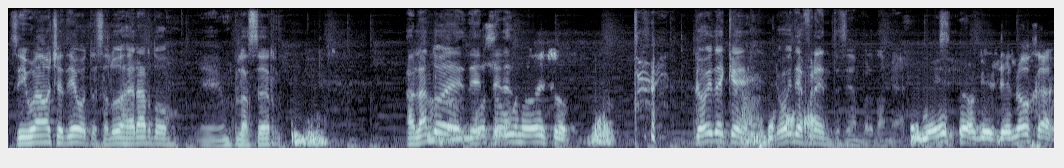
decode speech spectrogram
Sí, buenas noches Diego, te saluda Gerardo, eh, un placer. Hablando de, de, uno de esos. Yo voy de qué? Yo voy de frente siempre también. De esto que se enojan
